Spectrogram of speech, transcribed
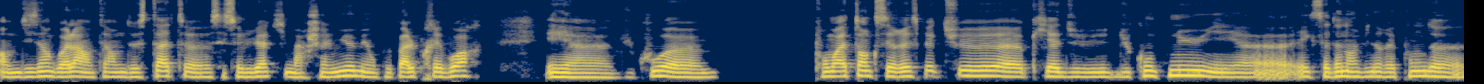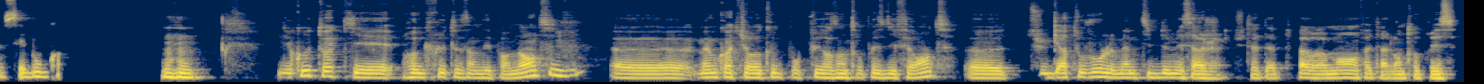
en me disant, voilà, en termes de stats, euh, c'est celui-là qui marchait le mieux, mais on peut pas le prévoir. Et euh, du coup, euh, pour moi, tant que c'est respectueux, qu'il y a du, contenu et, que ça donne envie de répondre, c'est bon, quoi. Mmh du coup, toi qui es recruteuse indépendante, mmh même quand tu recrutes pour plusieurs entreprises différentes, tu gardes toujours le même type de message. Tu t'adaptes pas vraiment en fait à l'entreprise.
